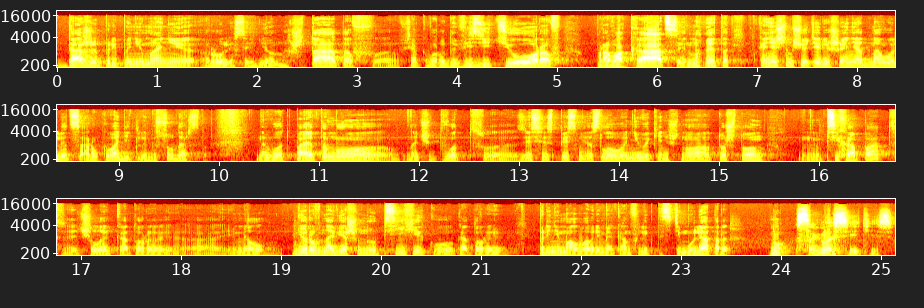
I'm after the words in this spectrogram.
Даже при понимании роли Соединенных Штатов, э, всякого рода визитеров, провокаций, но это в конечном счете решение одного лица, руководителя государства. Вот, поэтому, значит, вот э, здесь из песни слова не выкинешь, но то, что он психопат, человек, который э, имел неуравновешенную психику, который принимал во время конфликта стимуляторы, ну, согласитесь,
